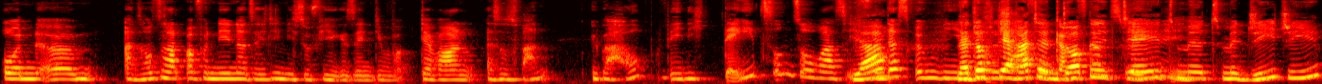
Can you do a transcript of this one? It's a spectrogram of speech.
Und ähm, ansonsten hat man von denen tatsächlich nicht so viel gesehen. Die, der waren, also es waren überhaupt wenig Dates und sowas. Ich ja. finde das irgendwie. Na doch, der hatte ein Doppeldate mit, mit Gigi.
